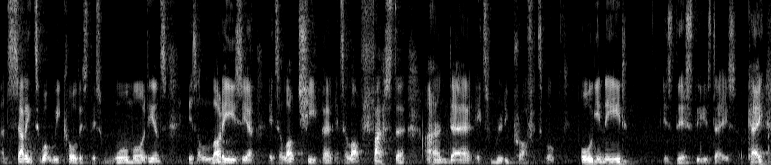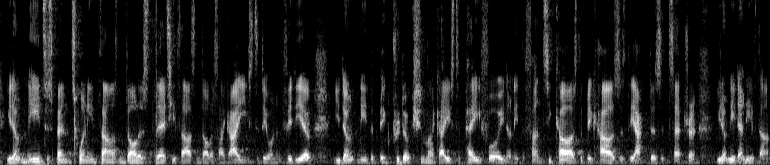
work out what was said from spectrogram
And selling to what we call this this warm audience is a lot easier. It's a lot cheaper. It's a lot faster, and uh, it's really profitable. All you need is this these days, okay? You don't need to spend $20,000, $30,000 like I used to do on a video. You don't need the big production like I used to pay for. You don't need the fancy cars, the big houses, the actors, etc. You don't need any of that.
